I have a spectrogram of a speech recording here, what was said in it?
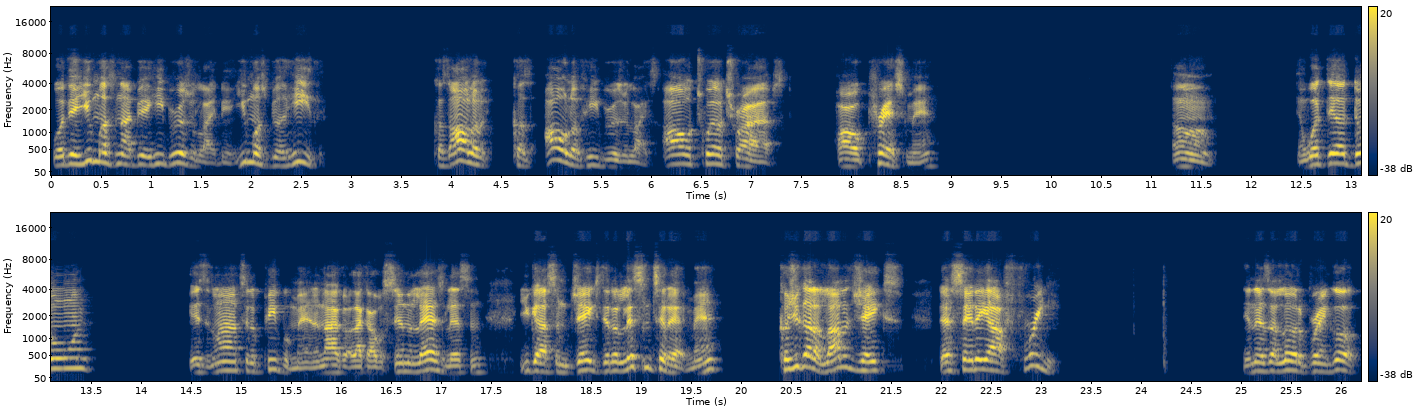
Well, then you must not be a Hebrew Israelite, then. You must be a heathen. Because all of because all of Hebrew Israelites, all 12 tribes are oppressed, man. Um, and what they're doing is lying to the people, man. And I, like I was saying the last lesson, you got some Jakes that'll listen to that, man. Because you got a lot of Jakes that say they are free. And as I love to bring up,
